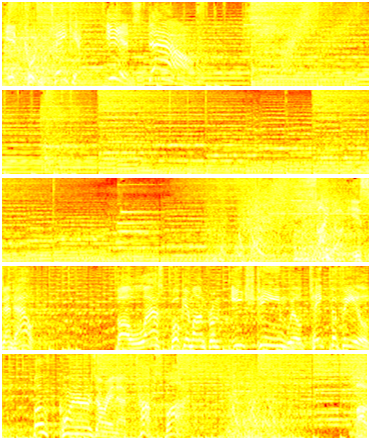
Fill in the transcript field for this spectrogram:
It couldn't take it! It's down! Is sent out. The last Pokemon from each team will take the field. Both corners are in a tough spot. A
